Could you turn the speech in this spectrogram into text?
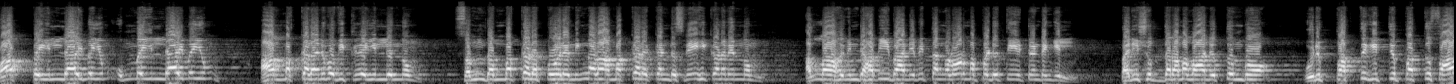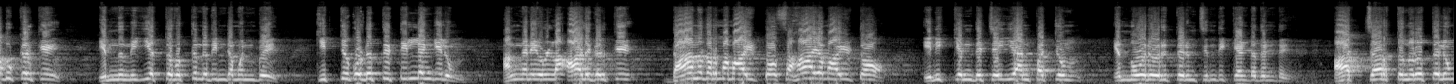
വാപ്പയില്ലായ്മയും ഉമ്മയില്ലായ്മയും ആ മക്കൾ അനുഭവിക്കുകയില്ലെന്നും സ്വന്തം മക്കളെ പോലെ നിങ്ങൾ ആ മക്കളെ കണ്ട് സ്നേഹിക്കണമെന്നും അള്ളാഹുവിന്റെ ഹബീബ നബി തങ്ങൾ ഓർമ്മപ്പെടുത്തിയിട്ടുണ്ടെങ്കിൽ പരിശുദ്ധ റമദാൻ എത്തുമ്പോ ഒരു പത്ത് കിറ്റ് പത്ത് സാധുക്കൾക്ക് ഇന്ന് നെയ്യത്ത് വെക്കുന്നതിന്റെ മുൻപ് കിറ്റ് കൊടുത്തിട്ടില്ലെങ്കിലും അങ്ങനെയുള്ള ആളുകൾക്ക് ദാനധർമ്മമായിട്ടോ സഹായമായിട്ടോ എനിക്കെന്ത് ചെയ്യാൻ പറ്റും എന്നോരോരുത്തരും ചിന്തിക്കേണ്ടതുണ്ട്. ആ ചേർത്ത് നിർത്തലും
